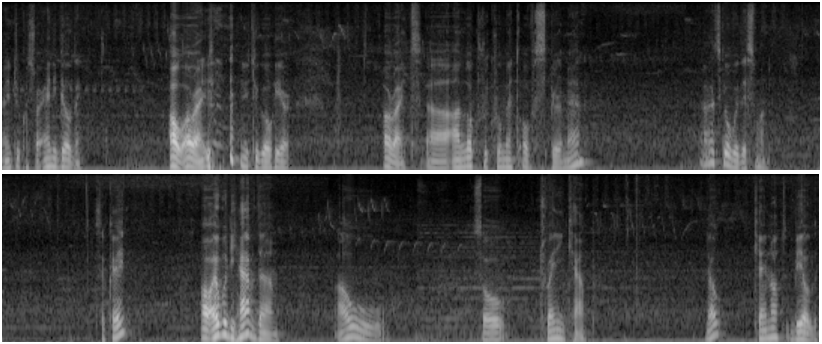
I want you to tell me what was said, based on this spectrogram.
I need to construct any building. Oh, alright. I need to go here. Alright, uh, unlock recruitment of spearmen. Uh, let's go with this one. It's okay? Oh, I already have them. Oh. So, training camp. No, cannot build.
